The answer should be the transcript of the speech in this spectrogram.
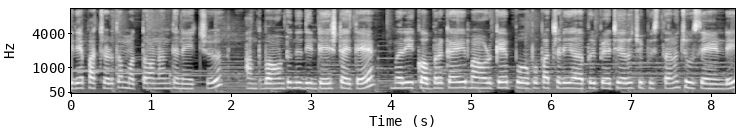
ఇదే పచ్చడితో మొత్తం అన్నం తినేయచ్చు. అంత బాగుంటుంది దీని టేస్ట్ అయితే. మరి కొబ్బరికాయ మామిడికాయ పోపు పచ్చడి ఎలా ప్రిపేర్ చేయాలో చూపిస్తాను. చూసేయండి.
